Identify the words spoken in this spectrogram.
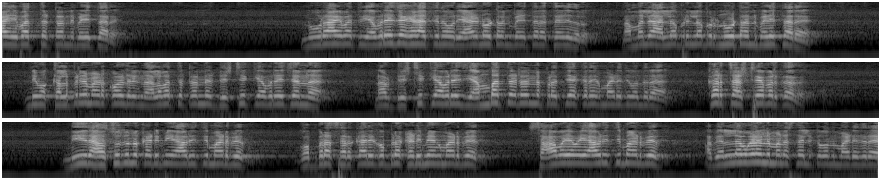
ಐವತ್ತು ಟನ್ ಬೆಳೀತಾರೆ. ನೂರ ಐವತ್ತು ಎವರೇಜ್ ಹೇಳತ್ತೀನಿ ಅವ್ರು ಎರಡು ನೂರು ಟನ್ ಬೆಳೀತಾರೆ ಅಂತ ಹೇಳಿದರು. ನಮ್ಮಲ್ಲಿ ಅಲ್ಲೊಬ್ರು ಇಲ್ಲೊಬ್ರು ನೂರು ಟನ್ ಬೆಳೀತಾರೆ. ನೀವು ಕಲ್ಪನೆ ಮಾಡ್ಕೊಳ್ರಿ, ನಲವತ್ತು ಟನ್ ಡಿಸ್ಟಿಕ್ ಎವರೇಜ್ ಅನ್ನ. ನಾವು ಡಿಸ್ಟಿಕ್ ಎವರೇಜ್ ಎಂಬತ್ತು ಟನ್ ಪ್ರತಿ ಎಕರೆಗೆ ಮಾಡಿದೀವಿ ಅಂದ್ರೆ ಖರ್ಚು ಅಷ್ಟೇ ಬರ್ತದೆ. ನೀರು ಹಸುದನ್ನು ಕಡಿಮೆ ಯಾವ ರೀತಿ ಮಾಡಬೇಕು? ಗೊಬ್ಬರ, ಸರ್ಕಾರಿ ಗೊಬ್ಬರ ಕಡಿಮೆ ಹೆಂಗೆ ಮಾಡಬೇಕು? ಸಾವಯವ ಯಾವ ರೀತಿ ಮಾಡಬೇಕು? ಅವೆಲ್ಲವುಗಳನ್ನ ಮನಸ್ಸಿನಲ್ಲಿ ಇಟ್ಕೊಂಡು ಮಾಡಿದರೆ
